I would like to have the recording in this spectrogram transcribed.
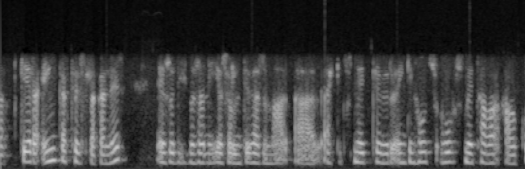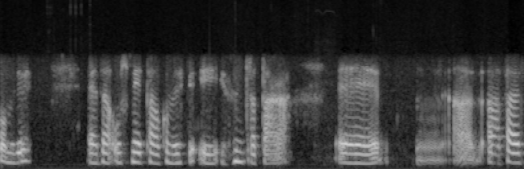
að gera engar tilslaganir eins og til dæmis að nýja sjálfundi þar sem að, að ekkert smitt hefur og engin hófsmitt hafa, hafa komið upp eða og smitt hafa komið upp í, í 100 daga. Að, að það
